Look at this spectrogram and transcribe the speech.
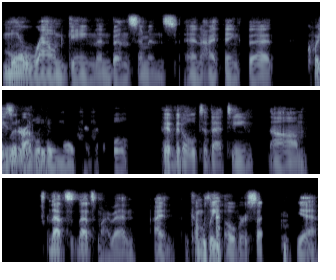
more round game than Ben Simmons, and I think that Quite he's literally. probably more pivotal pivotal to that team. Um, that's that's my bad. I complete oversight. Yeah.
